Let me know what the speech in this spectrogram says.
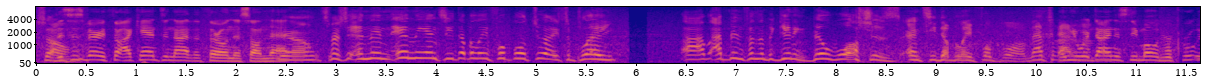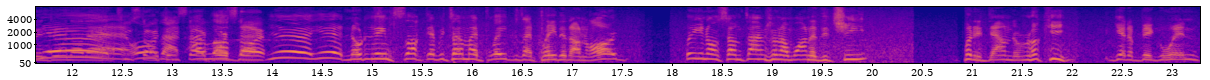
So This is very. Th- I can't deny the thoroughness on that. you know, especially and then in the NCAA football too. I used to play. Uh, I've been from the beginning. Bill Walsh's NCAA football. That's what I And you were dynasty mode, recruiting, doing all that, two star, that. three star, four star. that. Yeah, yeah. Notre Dame sucked every time I played because I played it on hard. But you know, sometimes when I wanted to cheat, put it down to rookie, get a big win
